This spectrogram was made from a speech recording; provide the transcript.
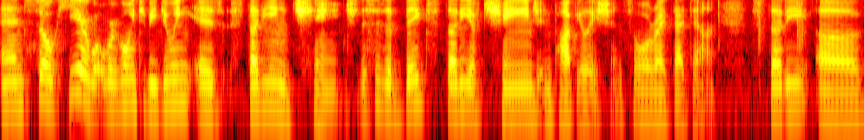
And so here what we're going to be doing is studying change. This is a big study of change in population. So we'll write that down. Study of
